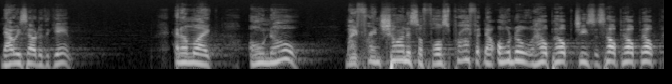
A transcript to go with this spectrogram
Now he's out of the game, and I'm like, oh no, my friend Sean is a false prophet now. Oh no, help, help, Jesus, help, help, help.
